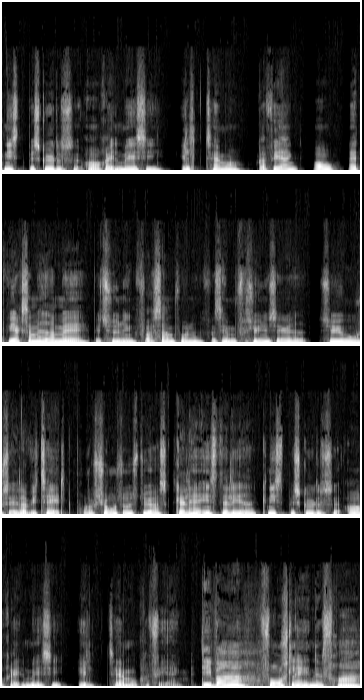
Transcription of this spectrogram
gnistbeskyttelse og regelmæssig eltermografering, og at virksomheder med betydning for samfundet, f.eks. Forsyningssikkerhed, sygehus eller vitalt produktionsudstyr, skal have installeret gnistbeskyttelse og regelmæssig eltermografering. Det var forslagene fra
